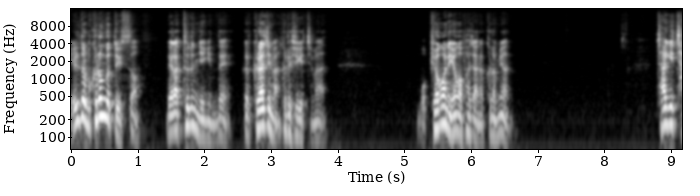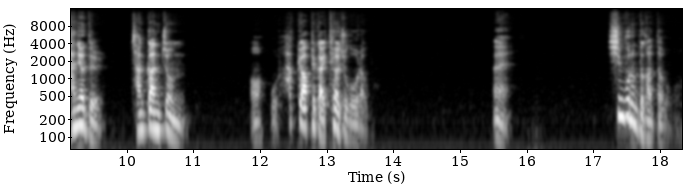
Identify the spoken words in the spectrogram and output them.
예를 들어 뭐 그런 것도 있어. 내가 들은 얘기인데 그- 그러지만 그러시겠지만 뭐 병원에 영업하잖아. 그러면 자기 자녀들 잠깐 좀 어, 뭐 학교 앞에까지 태워주고 오라고. 예. 신부름도 갔다 오고.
